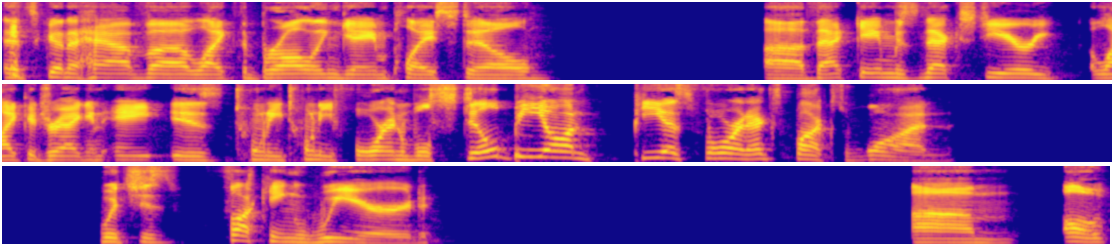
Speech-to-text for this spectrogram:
It's going to have uh, like the brawling gameplay still. Uh, that game is next year. Like a Dragon 8 is 2024 and will still be on PS4 and Xbox One, which is fucking weird. Um, oh,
